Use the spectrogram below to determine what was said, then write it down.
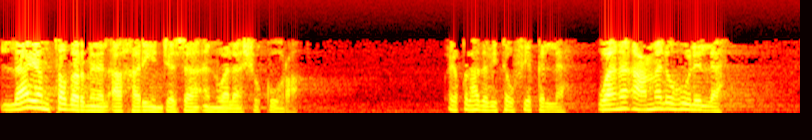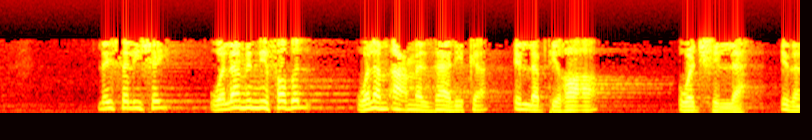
لا ينتظر من الآخرين جزاء ولا شكورا. ويقول هذا بتوفيق الله وأنا أعمله لله. ليس لي شيء ولا مني فضل ولم أعمل ذلك إلا ابتغاء وجه الله. إذا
